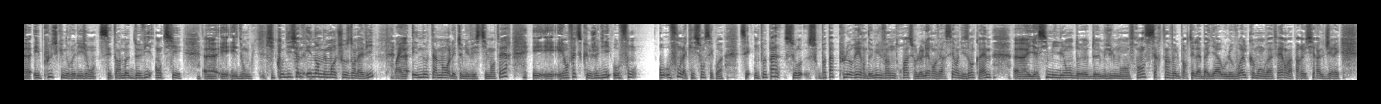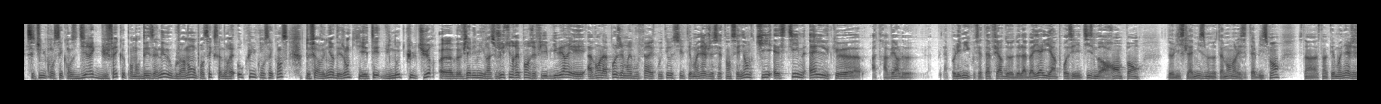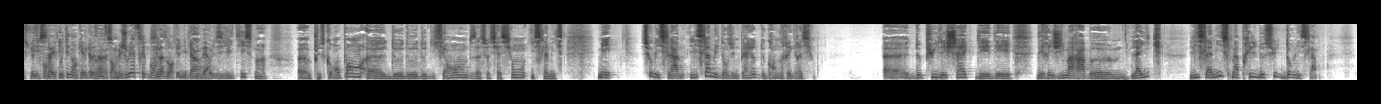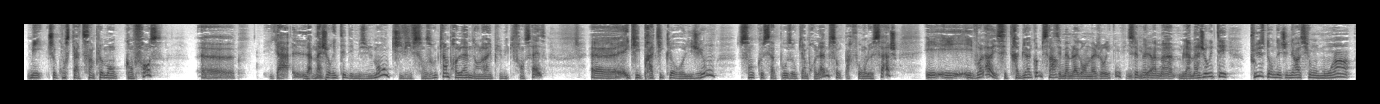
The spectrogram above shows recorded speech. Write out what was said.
euh, est plus qu'une religion, c'est un mode de vie entier euh, et, et donc qui conditionne énormément de choses dans la vie, Ouais. euh, et notamment les tenues vestimentaires. Et, et- et en fait, ce que je dis au fond, au, fond, la question, c'est quoi? On peut pas on peut pas pleurer en 2023 sur le lait renversé en disant quand même, euh, il y a 6 millions de, musulmans en France, certains veulent porter la baya ou le voile, comment on va faire? On va pas réussir à le gérer. C'est une conséquence directe du fait que pendant des années, nos gouvernants ont pensé que ça n'aurait aucune conséquence de faire venir des gens qui étaient d'une autre culture euh, via l'immigration. Juste une réponse de Philippe Guibert et avant la pause, j'aimerais vous faire écouter aussi le témoignage de cette enseignante qui estime elle que, à travers la polémique ou cette affaire de, de la baya, il y a un prosélytisme rampant de l'islamisme, notamment dans les établissements. C'est un, témoignage exclusif qu'on va écouter dans quelques instants. Mais je vous laisse répondre d'abord, Philippe Un prosélytisme euh, plus que rampant euh, de, différentes associations islamistes. Mais sur l'islam, l'islam est dans une période de grande régression. Euh, depuis l'échec des, des, régimes arabes laïques, l'islamisme a pris le dessus dans l'islam. Mais je constate simplement qu'en France, il y a la majorité des musulmans qui vivent sans aucun problème dans la République française euh, et qui pratiquent leur religion sans que ça pose aucun problème, sans que parfois on le sache. Et, voilà, et c'est très bien comme ça. C'est même la grande majorité, C'est même la, majorité. Plus dans des générations moins,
